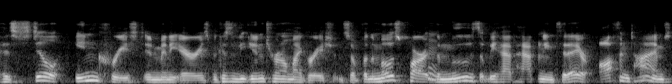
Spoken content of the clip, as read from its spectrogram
has still increased in many areas because of the internal migration. So, for the most part, hmm. the moves that we have happening today are oftentimes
